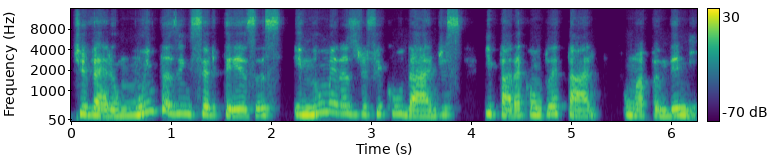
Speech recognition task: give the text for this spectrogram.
tiveram muitas incertezas, inúmeras dificuldades e, para completar, uma pandemia.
